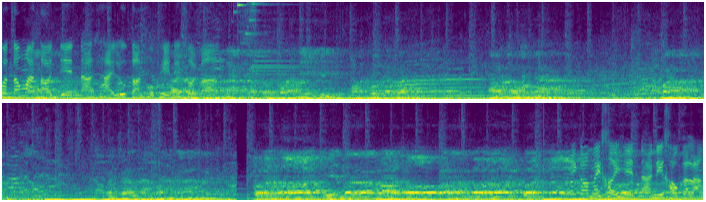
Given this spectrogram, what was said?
คนต้องมาตอนเย็นนะ ถ่ายรูปตอนโพเพนนี่สวยมาก นี่ก็ไม่เคยเห็นนะ นี่เขากำลัง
